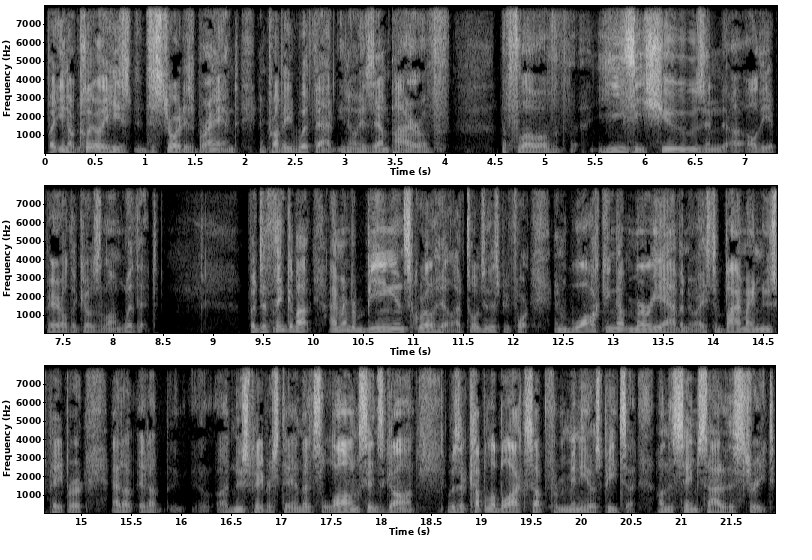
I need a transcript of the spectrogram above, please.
But, you know, clearly he's destroyed his brand and probably with that, you know, his empire of the flow of Yeezy shoes and uh, all the apparel that goes along with it. But to think about, I remember being in Squirrel Hill. I've told you this before, and walking up Murray Avenue. I used to buy my newspaper at a at a, a newspaper stand that's long since gone. It was a couple of blocks up from Mineo's Pizza on the same side of the street,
